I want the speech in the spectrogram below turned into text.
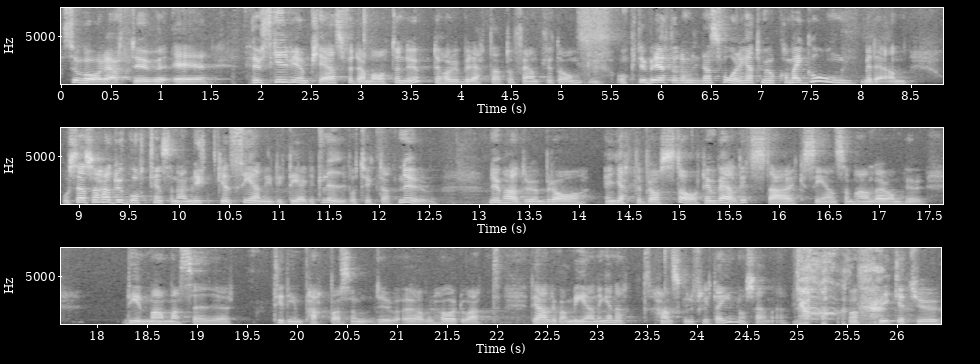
så var det att du eh, du skriver ju en pjäs för Dramaten nu, det har du berättat offentligt om. Mm. Och du berättade om dina svårigheter med att komma igång med den. Och sen så hade du gått till en sån här nyckelscen i ditt eget liv och tyckte att nu, nu hade du en, bra, en jättebra start. En väldigt stark scen som handlar om hur din mamma säger till din pappa som du överhör då att det aldrig var meningen att han skulle flytta in hos henne. Ja. ja vilket ju,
